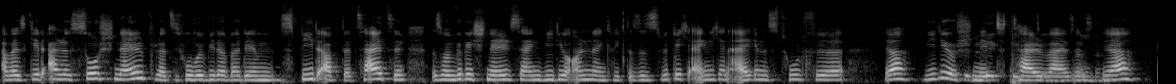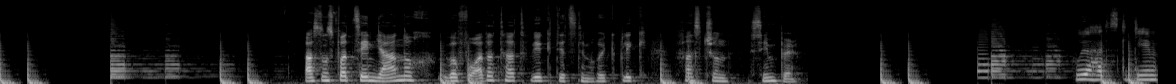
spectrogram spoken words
Aber es geht alles so schnell plötzlich, wo wir wieder bei dem Speed-up der Zeit sind, dass man wirklich schnell sein Video online kriegt. Also es ist wirklich eigentlich ein eigenes Tool für ja, Videoschnitt teilweise. Also. Ja. Was uns vor zehn Jahren noch überfordert hat, wirkt jetzt im Rückblick fast schon simpel. Früher hat es gegeben,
